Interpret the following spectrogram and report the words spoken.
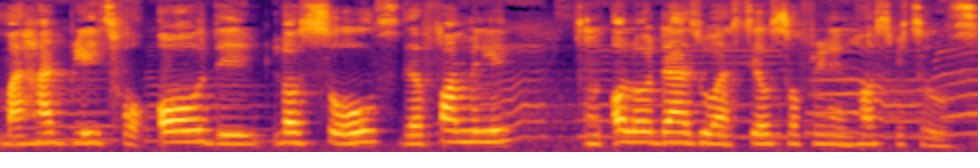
My heart bleeds for all the lost souls, their family, and all others who are still suffering in hospitals.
